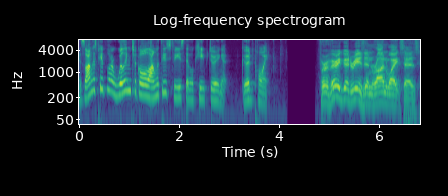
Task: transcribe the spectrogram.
As long as people are willing to go along with these fees, they will keep doing it. Good point. For a very good reason, Ron White says,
